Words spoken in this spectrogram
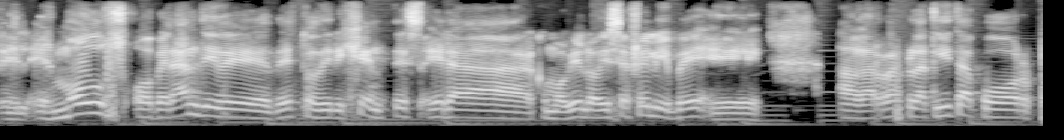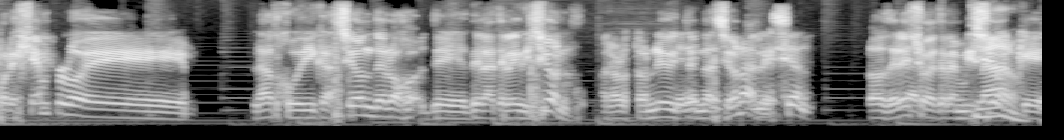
el, modus operandi de, estos dirigentes era, como bien lo dice Felipe, eh, agarrar platita por, por ejemplo, eh, la adjudicación de, los, de, la televisión para los torneos internacionales los derechos de transmisión que,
